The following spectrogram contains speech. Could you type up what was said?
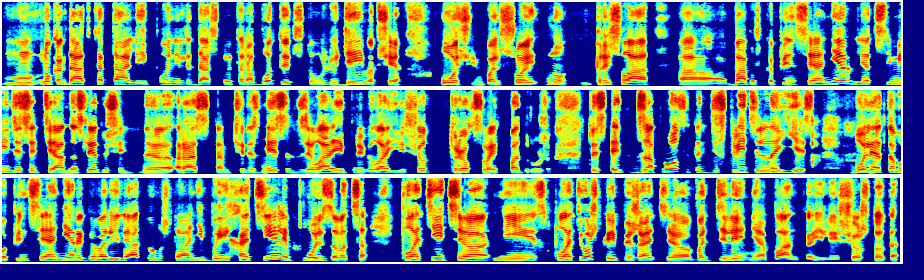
ну, когда откатали и поняли, да, что это работает, что у людей вообще очень большой, ну, пришла а, бабушка-пенсионер лет 70, а на следующий э, раз, там, через месяц взяла и привела еще трех своих подружек. То есть запрос это действительно есть. Более того, пенсионеры говорили о том, что они бы и хотели пользоваться, платить э, не с платежкой бежать э, в отделение банка или еще что-то,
